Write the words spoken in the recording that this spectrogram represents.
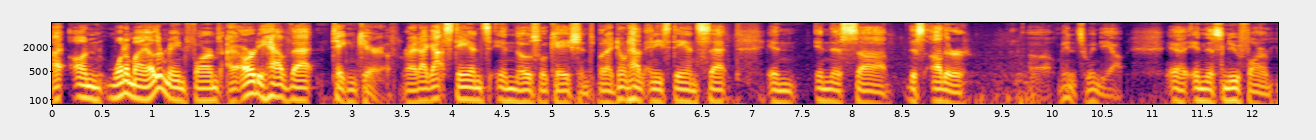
I on one of my other main farms, I already have that taken care of. Right, I got stands in those locations, but I don't have any stands set in in this uh, this other. Uh, man, it's windy out. Uh, in this new farm.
